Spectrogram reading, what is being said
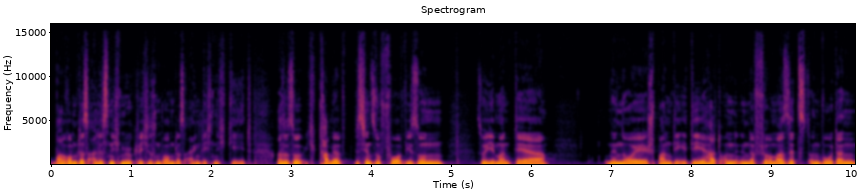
warum das alles nicht möglich ist und warum das eigentlich nicht geht. Also so, ich kam mir ein bisschen so vor wie so ein, so jemand, der eine neue spannende Idee hat und in der Firma sitzt und wo dann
